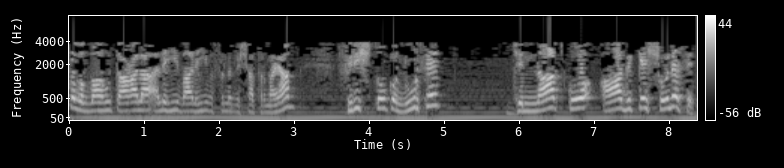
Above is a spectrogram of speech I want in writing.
صلی اللہ تعالی علیہ وآلہ وسلم شاہ فرمایا، فرشتوں کو نور سے، جنات کو آگ کے شولے سے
